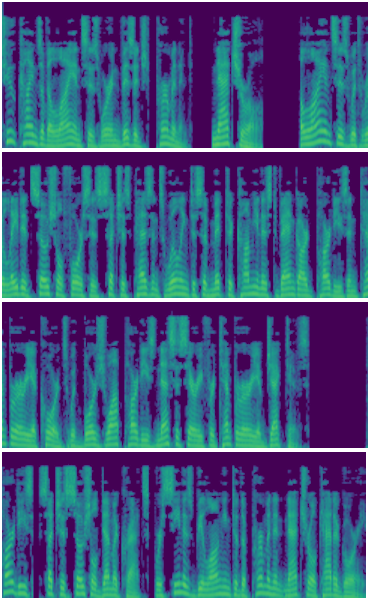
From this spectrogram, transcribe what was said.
Two kinds of alliances were envisaged, permanent natural alliances with related social forces such as peasants willing to submit to communist vanguard parties and temporary accords with bourgeois parties necessary for temporary objectives. Parties, such as Social Democrats, were seen as belonging to the permanent natural category,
